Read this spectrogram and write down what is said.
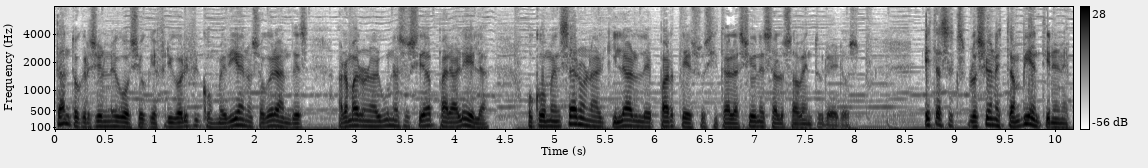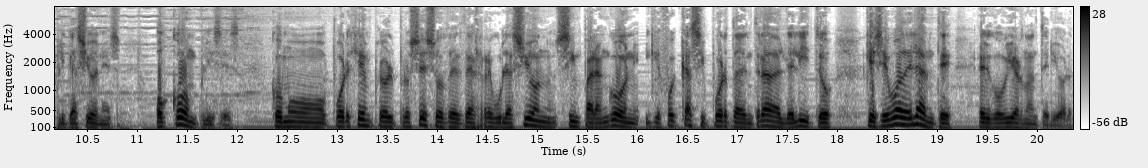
Tanto creció el negocio que frigoríficos medianos o grandes armaron alguna sociedad paralela o comenzaron a alquilarle parte de sus instalaciones a los aventureros. Estas explosiones también tienen explicaciones, o cómplices, como por ejemplo el proceso de desregulación sin parangón y que fue casi puerta de entrada al delito que llevó adelante el gobierno anterior.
